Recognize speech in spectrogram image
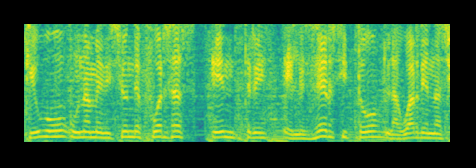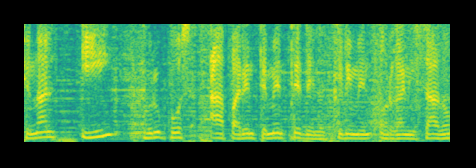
que hubo una medición de fuerzas entre el ejército, la Guardia Nacional y grupos aparentemente del crimen organizado.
